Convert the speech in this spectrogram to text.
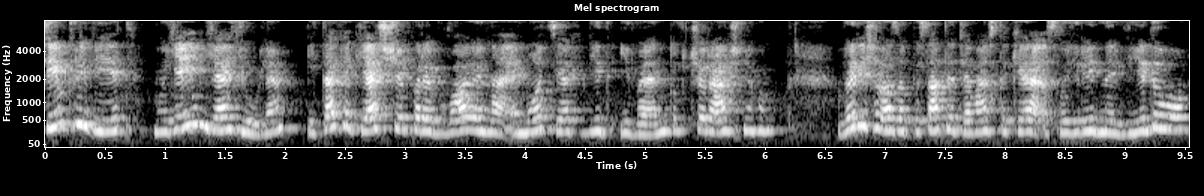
Всім привіт! Моє ім'я Юля, і так як я ще перебуваю на емоціях від івенту вчорашнього, вирішила записати для вас таке своєрідне відео,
